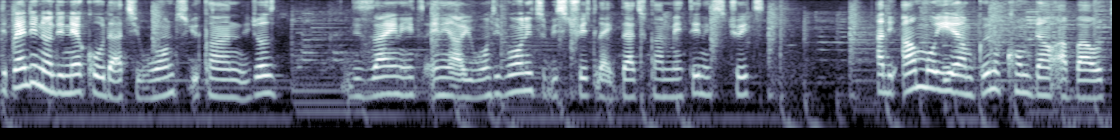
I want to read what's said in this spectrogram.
Depending on the neck hole that you want you can just design it anyhow you want. If you want it to be straight like that you can maintain it straight at the armhole here i'm going to come down about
